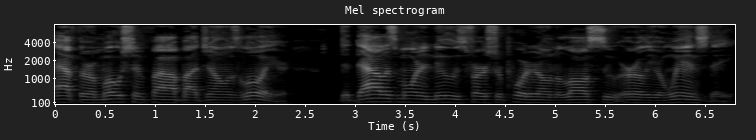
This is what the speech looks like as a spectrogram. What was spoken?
after a motion filed by Jones' lawyer. The Dallas Morning News first reported on the lawsuit earlier Wednesday.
